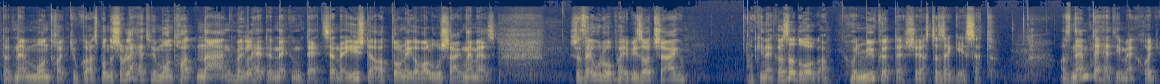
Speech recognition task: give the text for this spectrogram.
Tehát nem mondhatjuk azt. Pontosan lehet, hogy mondhatnánk, meg lehet, hogy nekünk tetszene is, de attól még a valóság nem ez. És az Európai Bizottság, akinek az a dolga, hogy működtesse ezt az egészet, az nem teheti meg, hogy,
